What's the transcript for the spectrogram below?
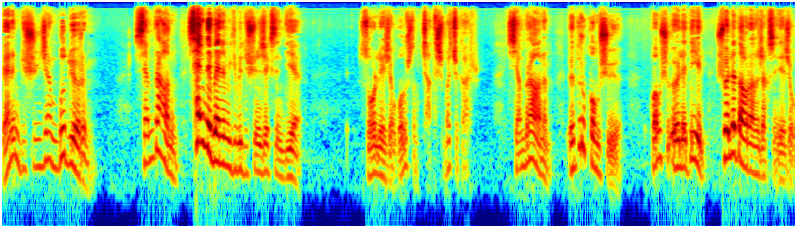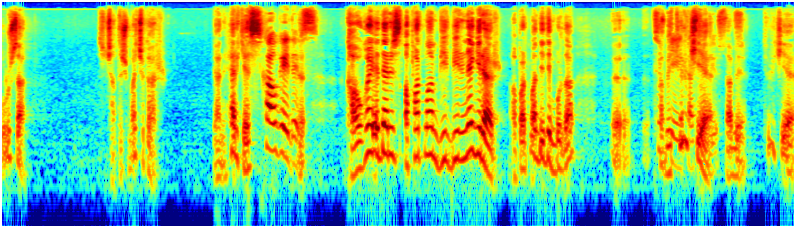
benim düşüncem bu diyorum. Semra Hanım sen de benim gibi düşüneceksin diye zorlayacak olursam çatışma çıkar. Semra Hanım öbür komşuyu, komşu öyle değil, şöyle davranacaksın diyecek olursa çatışma çıkar. Yani herkes Kavga ederiz. kavga ederiz, apartman birbirine girer. Apartman dedim burada e, tabii Türkiye, tabii Türkiye.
